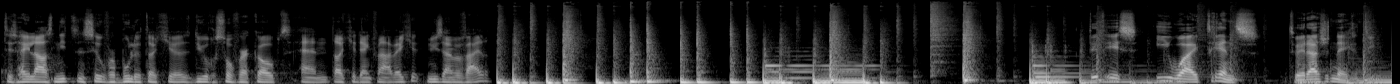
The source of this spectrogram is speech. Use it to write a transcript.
Het is helaas niet een silver bullet dat je dure software koopt en dat je denkt van, nou weet je, nu zijn we veilig. Dit is EY Trends 2019.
